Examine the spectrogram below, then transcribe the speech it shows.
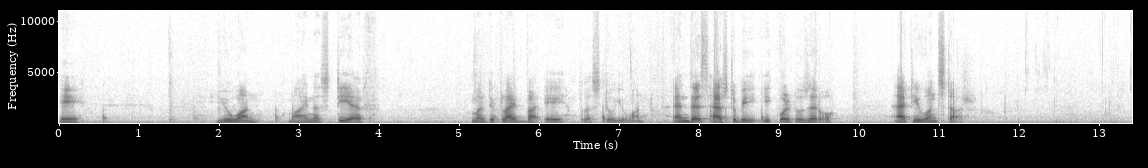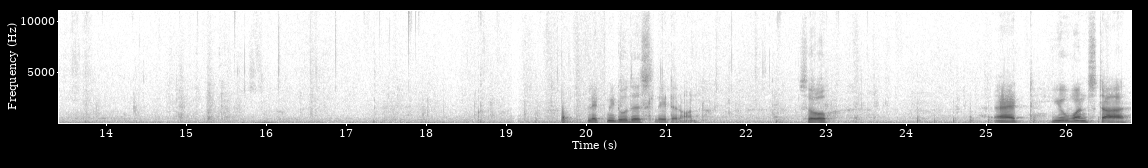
a u1 minus tf multiplied by a plus 2u1 and this has to be equal to 0 at u1 star. Let me do this later on. So at u1 star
